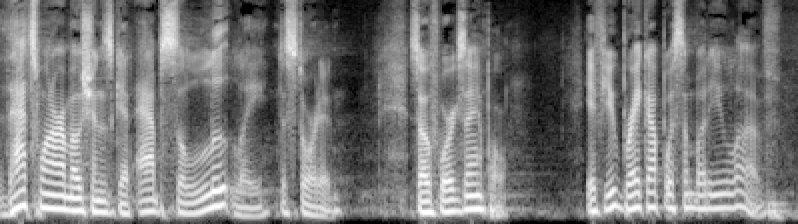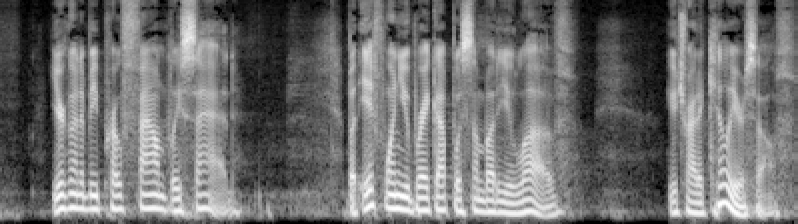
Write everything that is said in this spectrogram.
that's when our emotions get absolutely distorted. So, for example, if you break up with somebody you love, you're going to be profoundly sad. But if when you break up with somebody you love, you try to kill yourself,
